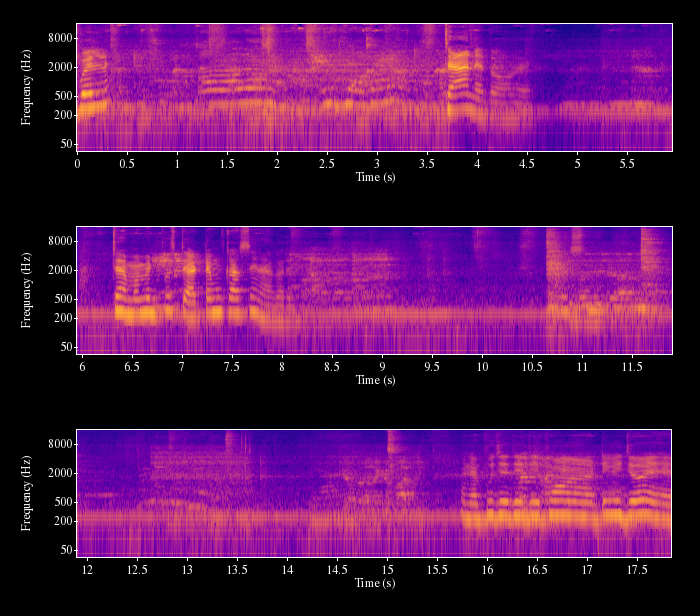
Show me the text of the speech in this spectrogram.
બોલ ચા ને તો હવે. ચા મમ્મીને પૂછતે આ કાશે ના કરે અને પૂજા દીદી ફોન ટીવી જોવે છે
